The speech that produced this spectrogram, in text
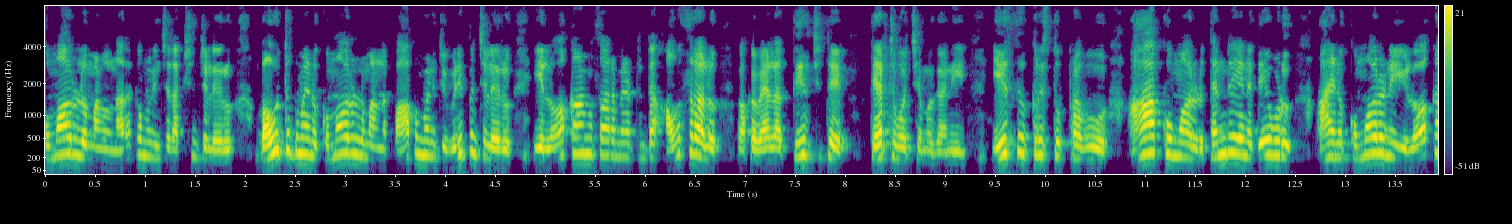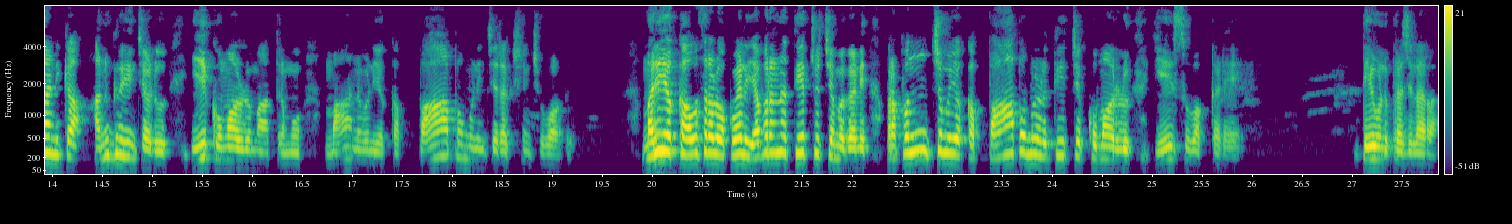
కుమారులు మన నరకం నుంచి రక్షించలేరు భౌతికమైన కుమారులు మనల్ని పాపం నుంచి విడిపించలేరు. ఈ లోకాను లోకానుసారమైనటువంటి అవసరాలు ఒకవేళ తీర్చితే తీర్చవచ్చేమో కానీ యేసుక్రీస్తు ప్రభు ఆ కుమారుడు తండ్రి అయిన దేవుడు ఆయన కుమారుని ఈ లోకానికి అనుగ్రహించాడు. ఈ కుమారుడు మాత్రము మానవుని యొక్క పాపము నుంచి రక్షించువాడు. మరి యొక్క అవసరాలు ఒకవేళ ఎవరన్నా తీర్చొచ్చేమో కానీ ప్రపంచం యొక్క పాపములను తీర్చే కుమారుడు యేసు ఒక్కడే. దేవుని ప్రజలరా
